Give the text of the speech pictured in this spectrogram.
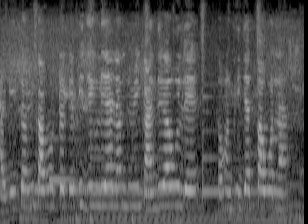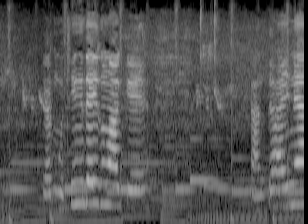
আগেই তো আমি কাপড়টাকে ভিজে নিয়ে এলাম, তুমি কান্দিবা বলে। তখন ভিজাত পাবো না। এবার মুছিং দেয় তোমাকে। কানতে না।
